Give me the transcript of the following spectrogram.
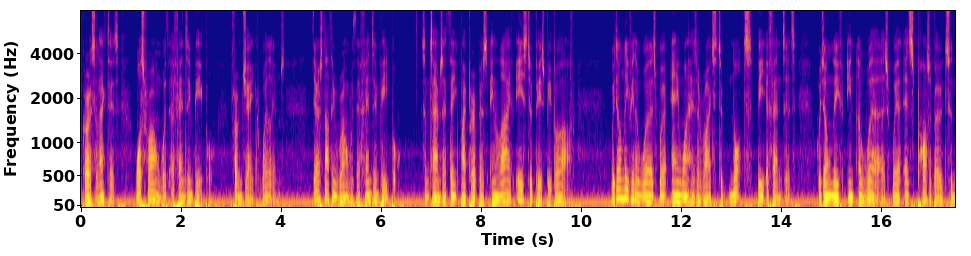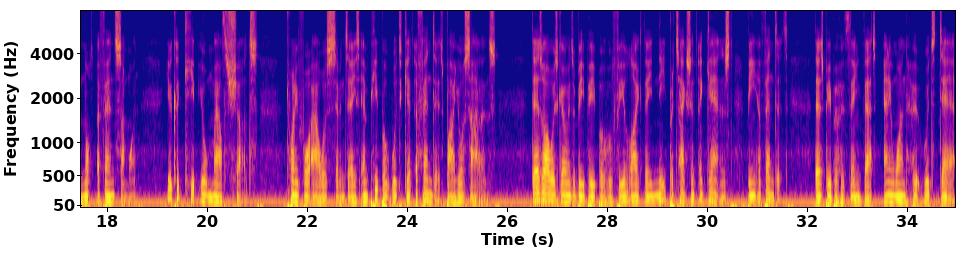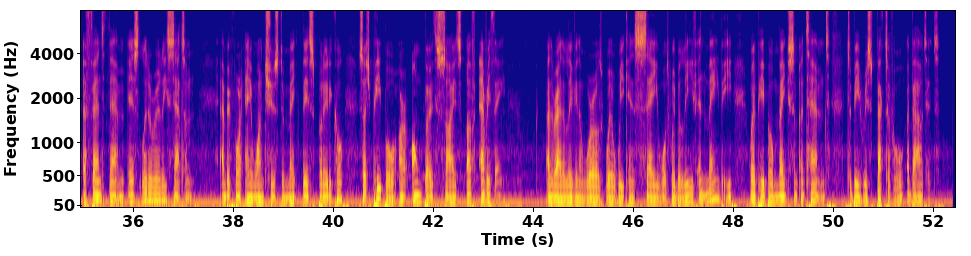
Quora selected What's wrong with offending people? from Jake Williams. There's nothing wrong with offending people. Sometimes I think my purpose in life is to piss people off. We don't live in a world where anyone has a right to not be offended. We don't live in a world where it's possible to not offend someone. You could keep your mouth shut 24 hours, 7 days, and people would get offended by your silence. There's always going to be people who feel like they need protection against being offended. There's people who think that anyone who would dare offend them is literally Satan. And before anyone chooses to make this political, such people are on both sides of everything. I'd rather live in a world where we can say what we believe and maybe where people make some attempt to be respectful about it.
